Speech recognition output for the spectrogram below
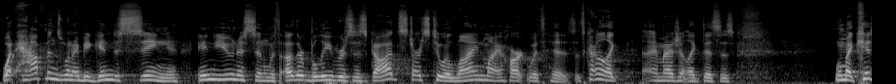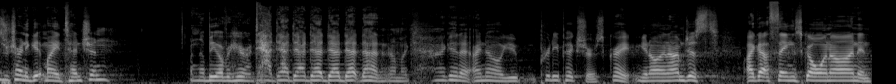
what happens when I begin to sing in unison with other believers is God starts to align my heart with His. It's kind of like, I imagine it like this is when my kids are trying to get my attention, and they'll be over here, dad, dad, dad, dad, dad, dad, dad. And I'm like, I get it. I know you pretty pictures. Great. You know, and I'm just, I got things going on. And,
